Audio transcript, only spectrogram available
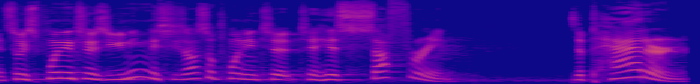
And so he's pointing to his uniqueness. He's also pointing to, to his suffering, the pattern.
